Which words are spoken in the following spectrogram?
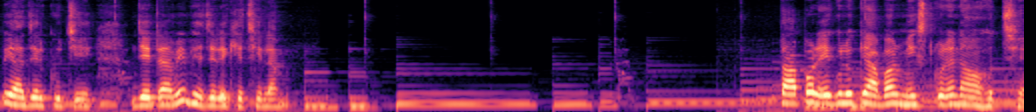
পেঁয়াজের কুচি, যেটা আমি ভেজে রেখেছিলাম। তারপর এগুলোকে আবার মিক্সড করে নেওয়া হচ্ছে।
